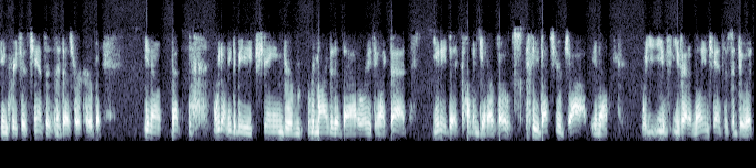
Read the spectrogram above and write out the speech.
increase his chances, and it does hurt her. But you know that we don't need to be shamed or reminded of that or anything like that. You need to come and get our votes. That's your job. You know, well, you've you've had a million chances to do it.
